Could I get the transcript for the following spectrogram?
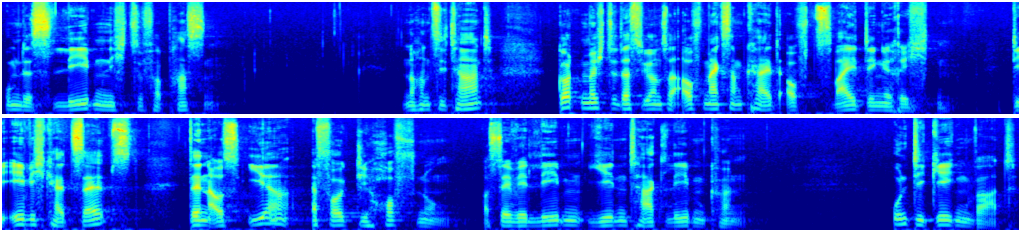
um das Leben nicht zu verpassen. Noch ein Zitat. Gott möchte, dass wir unsere Aufmerksamkeit auf zwei Dinge richten. Die Ewigkeit selbst, denn aus ihr erfolgt die Hoffnung, aus der wir leben, jeden Tag leben können. Und die Gegenwart,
